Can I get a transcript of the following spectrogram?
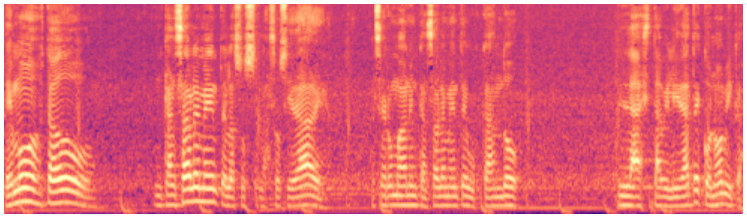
Hemos estado incansablemente, las, sociedades, el ser humano incansablemente buscando la estabilidad económica.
